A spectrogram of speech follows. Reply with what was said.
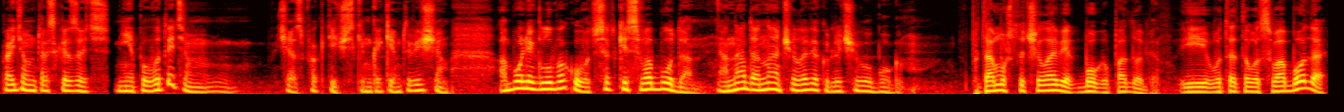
пойдем, так сказать, не по вот этим сейчас фактическим каким-то вещам, а более глубоко. Вот все-таки свобода, она дана человеку для чего Богом? Потому что человек Богоподобен. И вот эта вот свобода,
